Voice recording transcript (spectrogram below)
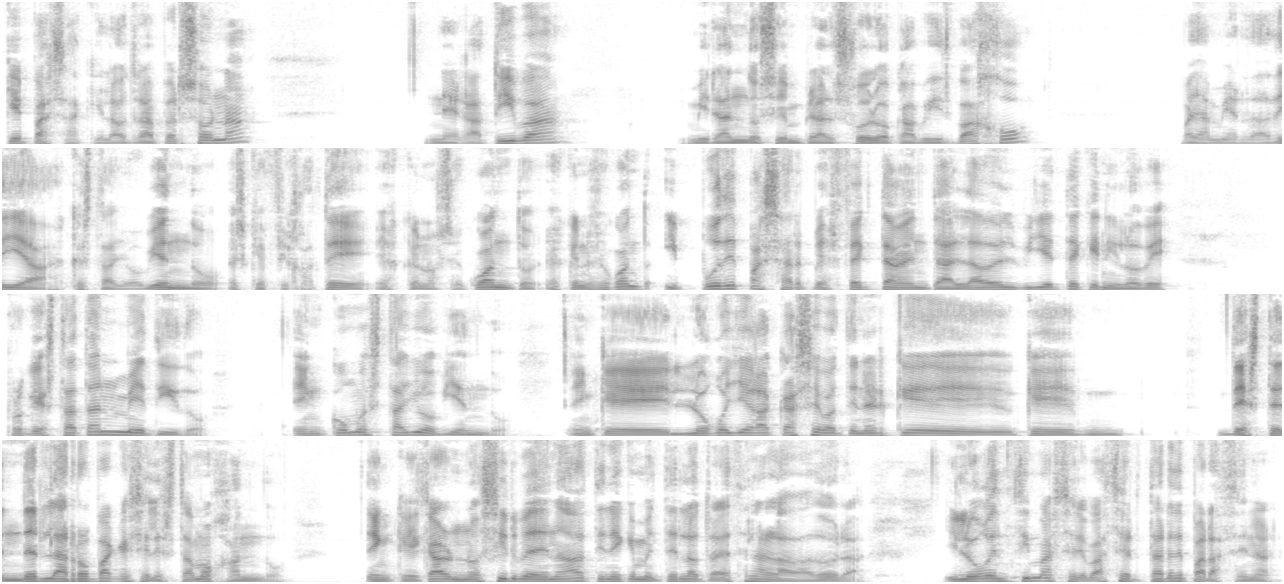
¿Qué pasa? Que la otra persona, negativa, mirando siempre al suelo cabizbajo, vaya mierda día, es que está lloviendo, es que fíjate, es que no sé cuánto, es que no sé cuánto, y puede pasar perfectamente al lado del billete que ni lo ve, porque está tan metido en cómo está lloviendo, en que luego llega a casa y va a tener que, que descender la ropa que se le está mojando, en que claro, no sirve de nada, tiene que meterla otra vez en la lavadora, y luego encima se le va a hacer tarde para cenar,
